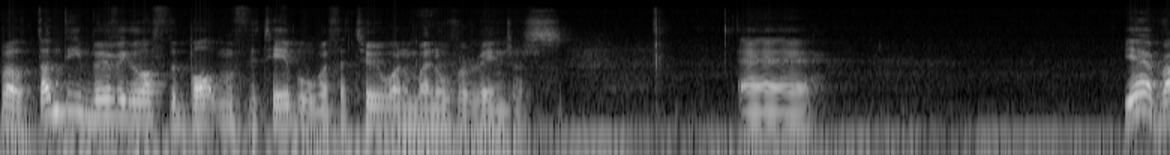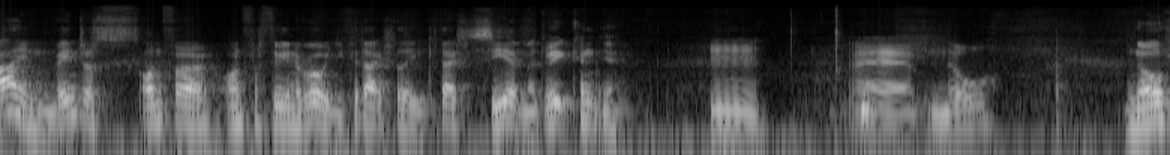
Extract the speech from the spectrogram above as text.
well, Dundee moving off the bottom of the table with a two-one win over Rangers. Uh, yeah, Ryan, Rangers on for on for three in a row. You could actually you could actually see it midweek, couldn't you? Mm. Um, no, No.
